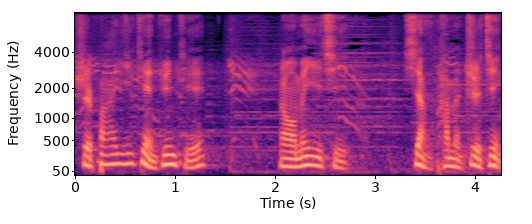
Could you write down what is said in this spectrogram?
是八一建军节，让我们一起向他们致敬。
